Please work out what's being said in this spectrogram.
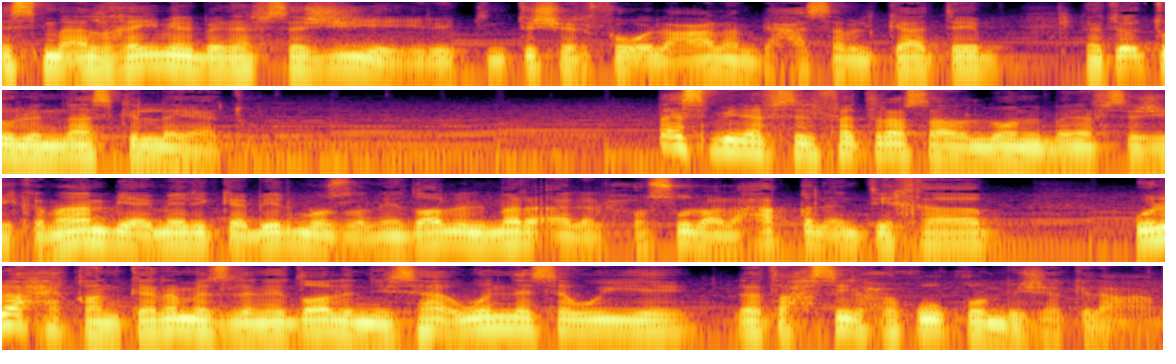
اسمها الغيمة البنفسجية اللي بتنتشر فوق العالم بحسب الكاتب لتقتل الناس كلياتهم. بس بنفس الفترة صار اللون البنفسجي كمان بأمريكا بيرمز لنضال المرأة للحصول على حق الانتخاب ولاحقا كرمز لنضال النساء والنسوية لتحصيل حقوقهم بشكل عام.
